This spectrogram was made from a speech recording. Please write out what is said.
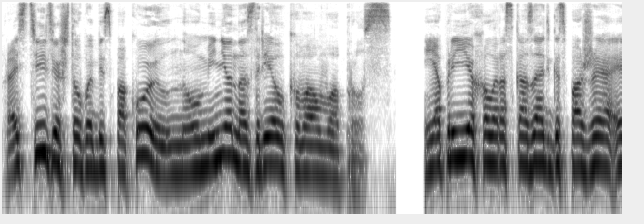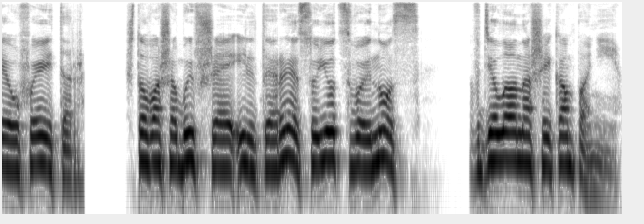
«Простите, что побеспокоил, но у меня назрел к вам вопрос. Я приехал рассказать госпоже Эуфейтер, что ваша бывшая Ильтере сует свой нос в дела нашей компании.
